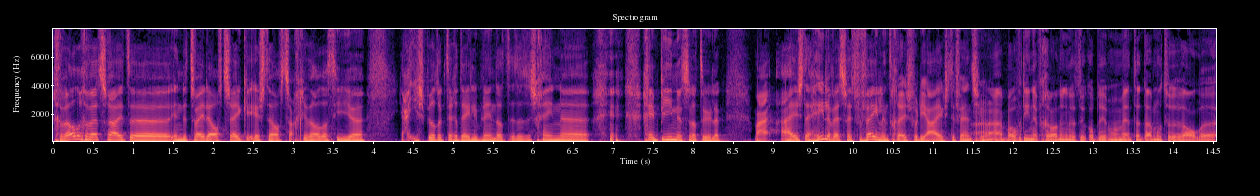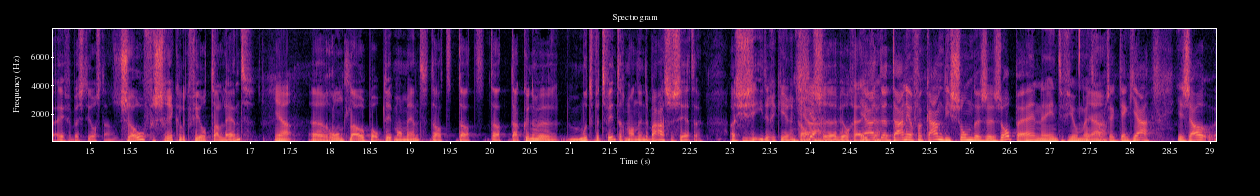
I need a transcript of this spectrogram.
Geweldige wedstrijd eh, in de tweede helft. Zeker eerste helft zag je wel dat hij... eh, ja, je speelt ook tegen Daley Blind. Dat, dat is geen, eh, geen peanuts natuurlijk. Maar hij is de hele wedstrijd vervelend geweest voor die Ajax-defensie. Ja, bovendien heeft Groningen natuurlijk op dit moment, en daar moeten we wel eh, even bij stilstaan, zo verschrikkelijk veel talent ja. eh, rondlopen op dit moment. Dat, dat, dat, daar kunnen we, moeten we twintig man in de basis zetten. Als je ze iedere keer een kans Ja. wil geven. Ja, de- Daniel van Kaam die somde ze eens op hè, in een interview met Ja. Fox. Ik denk, ja, je zou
